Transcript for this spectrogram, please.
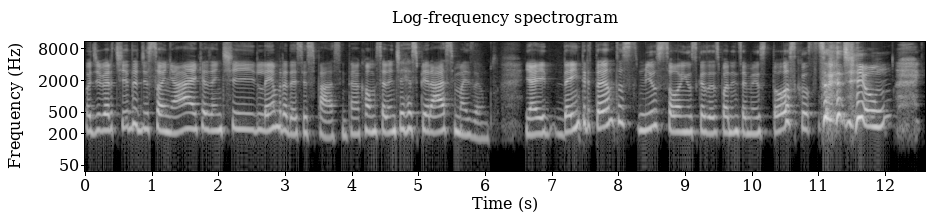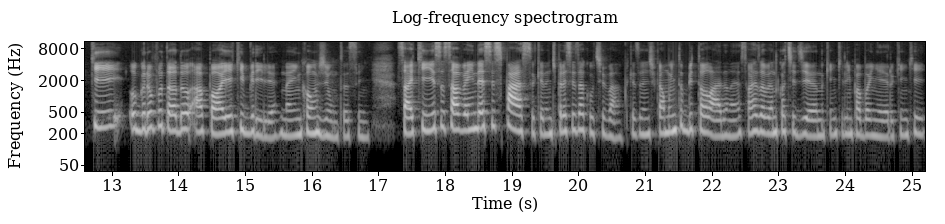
o divertido de sonhar é que a gente lembra desse espaço. Então, é como se a gente respirasse mais amplo. E aí, dentre tantos mil sonhos que às vezes podem ser meio toscos, surge um que o grupo todo apoia e que brilha, né, em conjunto, assim. Só que isso só vem desse espaço que a gente precisa cultivar, porque se a gente ficar muito bitolado, né, só resolvendo o cotidiano, quem que limpa banheiro, quem que,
